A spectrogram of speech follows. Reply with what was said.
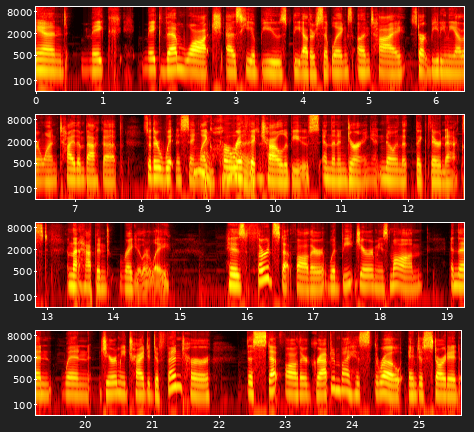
and make make them watch as he abused the other siblings, untie, start beating the other one, tie them back up. So they're witnessing Oh like horrific God. child abuse and then enduring it, knowing that like they're next. And that happened regularly. His third stepfather would beat Jeremy's mom, and then when Jeremy tried to defend her, the stepfather grabbed him by his throat and just started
